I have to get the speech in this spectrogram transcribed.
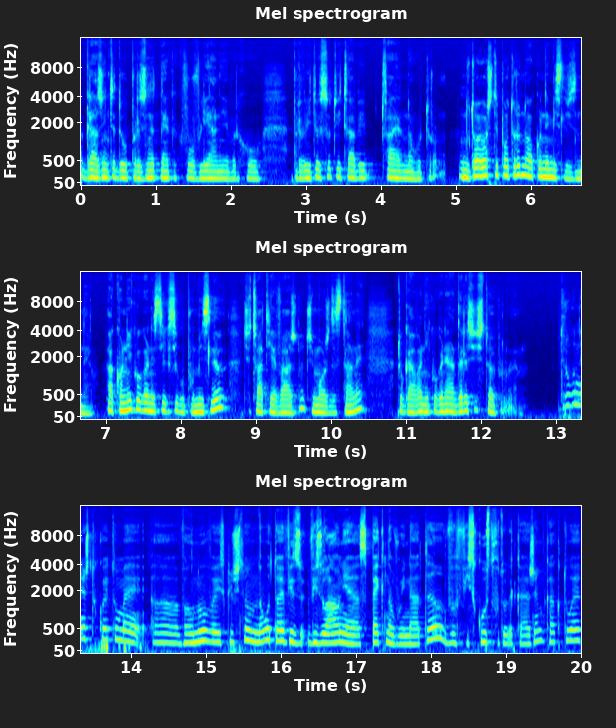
гражданите да упражнят някакво влияние върху правителството и това, би, това е много трудно. Но то е още по-трудно, ако не мислиш за него. Ако никога не си, си го помисля, че това ти е важно, че може да стане, тогава никога няма да решиш този проблем. Друго нещо, което ме а, вълнува изключително много, то е визу, визуалния аспект на войната в изкуството, да кажем, както е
